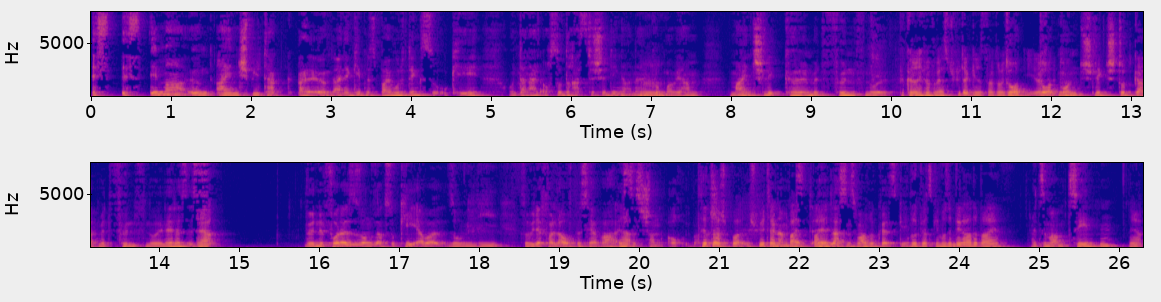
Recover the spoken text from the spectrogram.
es ist immer irgendein Spieltag, äh, irgendein Ergebnis bei, wo du denkst so, okay, und dann halt auch so drastische Dinger, ne? Guck mal, wir haben Mainz schlägt Köln mit 5-0. Wir können nicht mal vom ersten Spieltag gehen, das war, glaube ich, Dort, Dortmund schlägt Stuttgart mit 5-0, ne? Das ist. Ja, wenn du vor der Saison sagst, okay, aber so wie die, so wie der Verlauf bisher war, Ja. ist es schon auch überraschend. dritter Sp Spieltag am, bei, bei äh, lass uns mal rückwärts gehen. rückwärts gehen. Wo sind wir gerade bei? Jetzt sind wir am 10. Ja.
